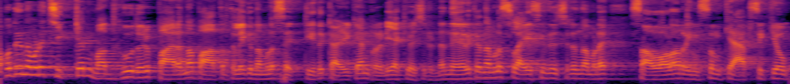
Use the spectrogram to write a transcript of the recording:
അപ്പോൾ ഇത് നമ്മുടെ ചിക്കൻ മധൂത് ഒരു പരന്ന പാത്രത്തിലേക്ക് നമ്മൾ സെറ്റ് ചെയ്ത് കഴിക്കാൻ റെഡിയാക്കി വെച്ചിട്ടുണ്ട്. നേരത്തെ നമ്മൾ സ്ലൈസ് ചെയ്ത് വെച്ചിരുന്ന നമ്മുടെ സവാള റിങ്സും ക്യാപ്സിക്കവും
